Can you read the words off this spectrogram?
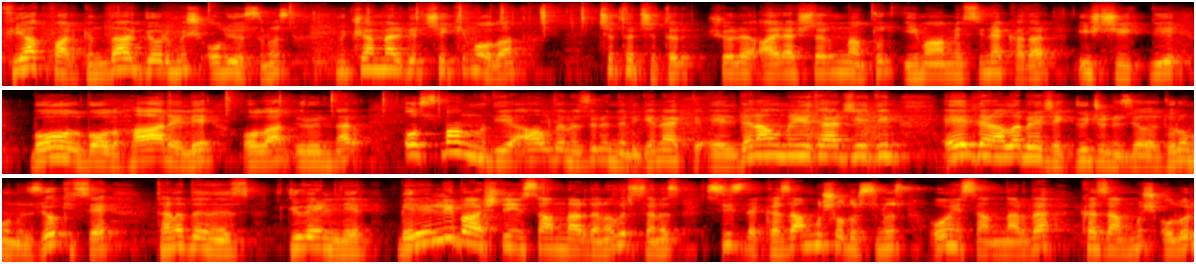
fiyat farkında görmüş oluyorsunuz. Mükemmel bir çekimi olan çıtır çıtır şöyle ayraçlarından tut imamesine kadar işçilikli bol bol hareli olan ürünler. Osmanlı diye aldığınız ürünleri genellikle elden almayı tercih edin. Elden alabilecek gücünüz ya da durumunuz yok ise tanıdığınız güvenilir, belirli başlı insanlardan alırsanız siz de kazanmış olursunuz. O insanlar da kazanmış olur.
